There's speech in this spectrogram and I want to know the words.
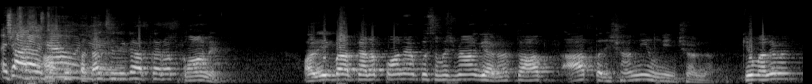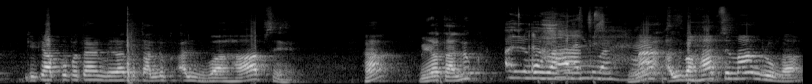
اچھا آپ کو پتا چلے گا آپ کا رب کون ہے۔ اور ایک بار آپ کا رب کون ہے آپ کو سمجھ میں آ گیا نا تو آپ آپ پریشان نہیں ہوں گے انشاءاللہ۔ کیوں معلوم ہے؟ کیونکہ آپ کو پتا ہے میرا تو تعلق الوہاب سے ہے۔ ہاں؟ میرا تعلق؟ میں الوہاب سے مانگ لوں گا۔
